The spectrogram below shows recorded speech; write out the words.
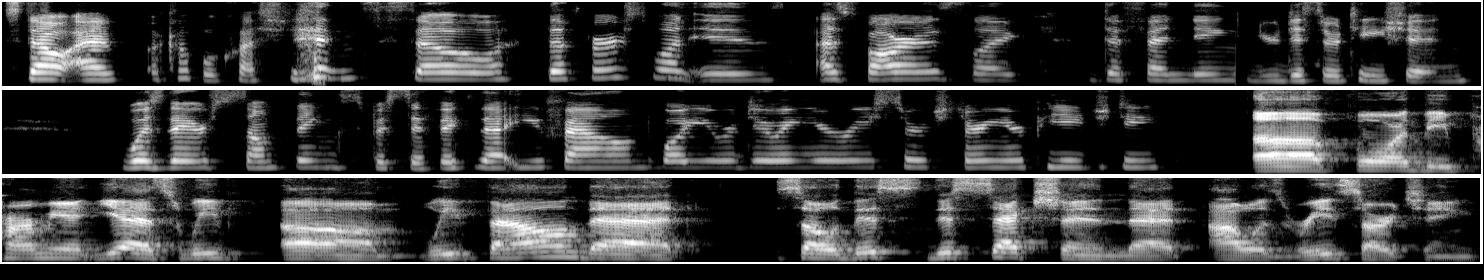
So I have a couple questions. So the first one is as far as like defending your dissertation, was there something specific that you found while you were doing your research during your PhD? Uh, for the Permian, yes, we've um, we found that. So this this section that I was researching,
